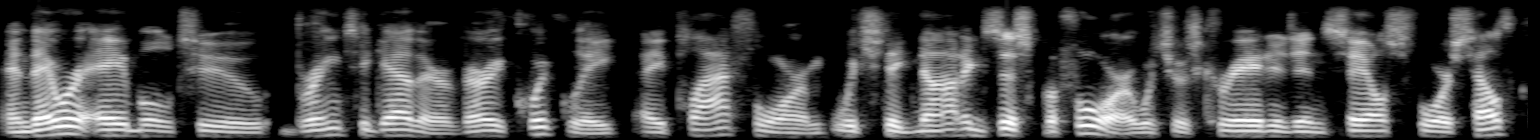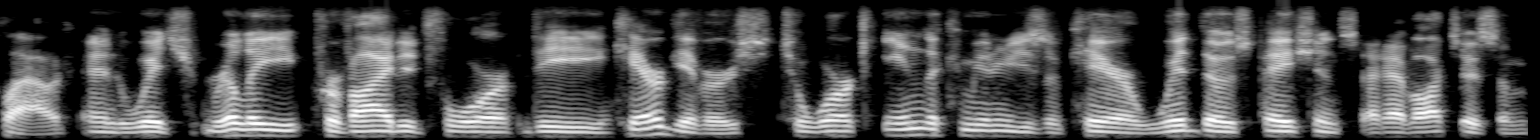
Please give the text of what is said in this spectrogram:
And they were able to bring together very quickly a platform which did not exist before, which was created in Salesforce Health Cloud and which really provided for the caregivers to work in the communities of care with those patients that have autism,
